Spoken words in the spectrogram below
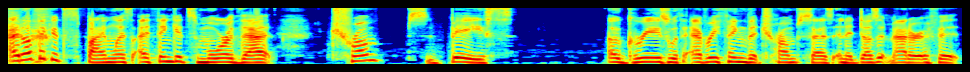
I don't think it's spineless. I think it's more that Trump base agrees with everything that Trump says, and it doesn't matter if it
